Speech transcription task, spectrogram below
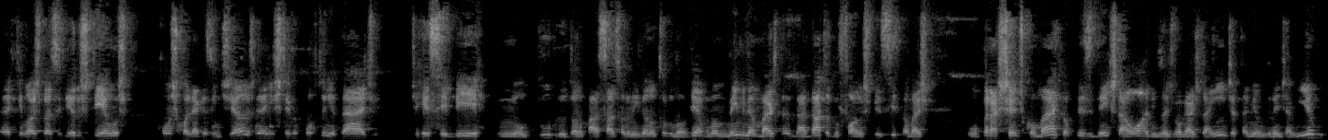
né, que nós brasileiros temos com os colegas indianos. Né? A gente teve a oportunidade de receber em outubro do ano passado, se não me engano, outubro, novembro, não, nem me lembro mais da, da data do fórum específica, mas o Prashant Kumar, que é o presidente da Ordem dos Advogados da Índia, também um grande amigo.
